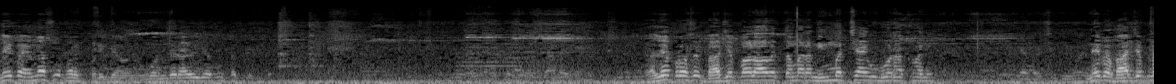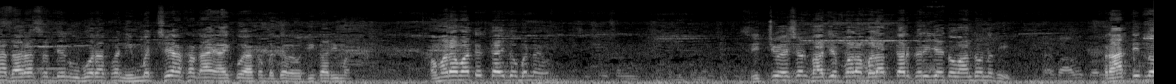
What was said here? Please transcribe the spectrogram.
નહીં, પણ એમાં શું ફરક પડી જવાનો? હું અંદર આવી જાઉં તકલીફ ભલે પ્રોસેસ ભાજપ વાળો આવે તમારા હિંમત છે ઊભો રાખવાની? નહીં ભાઈ ભાજપના ધારાસભ્યને ઊભો રાખવાની હિંમત છે આખા કોઈ આખા બધા અધિકારીમાં? અમારા માટે જ કાયદો બનાવ્યો. સિચ્યુએશન ભાજપ વાળા બળાત્કાર કરી જાય તો વાંધો નથી. પ્રાંતિજનો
